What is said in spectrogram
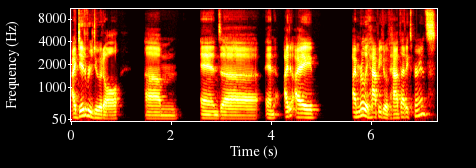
I did redo it all, um, and uh, and I, I I'm really happy to have had that experience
